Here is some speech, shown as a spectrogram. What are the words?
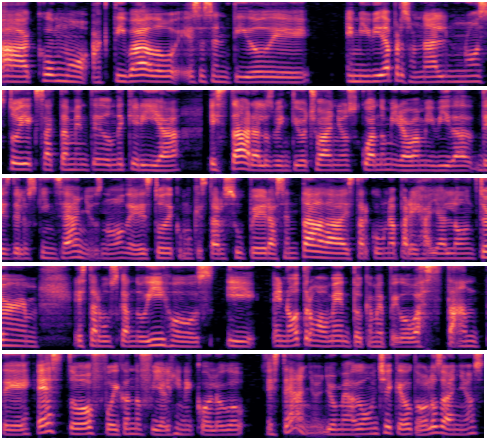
ha como activado ese sentido de en mi vida personal no estoy exactamente donde quería estar a los 28 años cuando miraba mi vida desde los 15 años, ¿no? De esto de como que estar súper asentada, estar con una pareja ya long term, estar buscando hijos y en otro momento que me pegó bastante, esto fue cuando fui al ginecólogo este año. Yo me hago un chequeo todos los años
